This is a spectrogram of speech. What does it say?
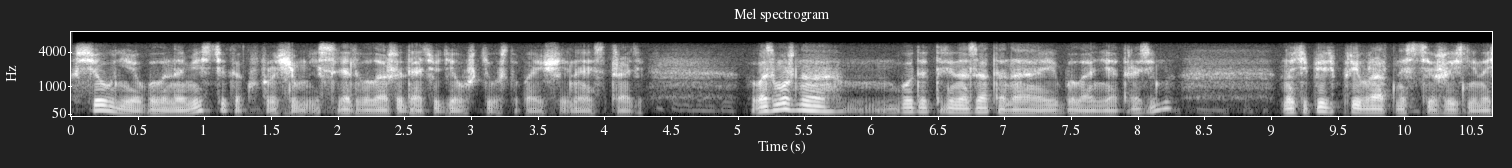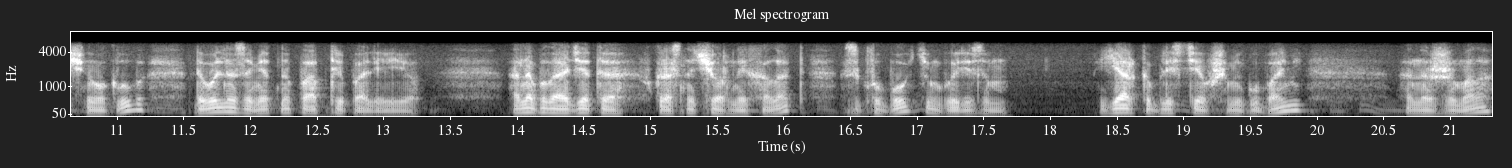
Все у нее было на месте, как, впрочем, и следовало ожидать у девушки, выступающей на эстраде. Возможно, года три назад она и была неотразима, но теперь превратности жизни ночного клуба довольно заметно пообтрепали ее. Она была одета в красно-черный халат с глубоким вырезом, ярко блестевшими губами, она сжимала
